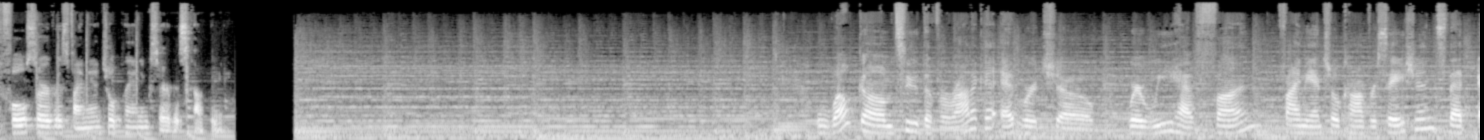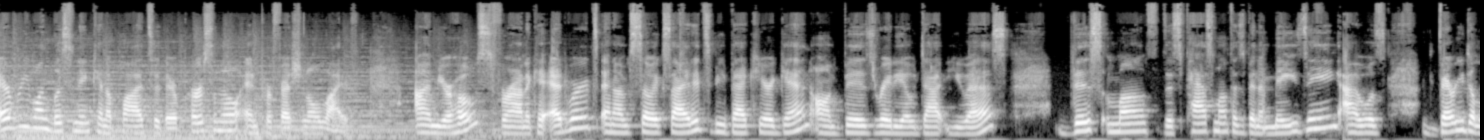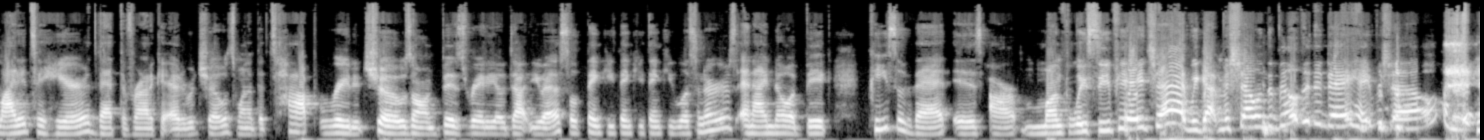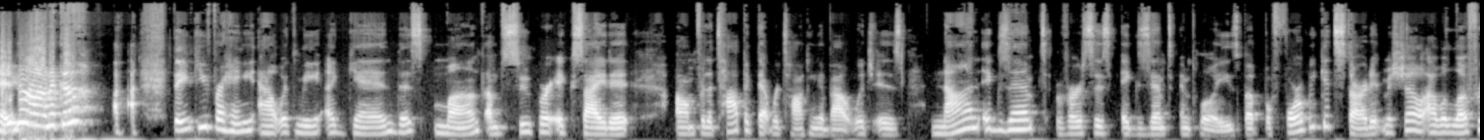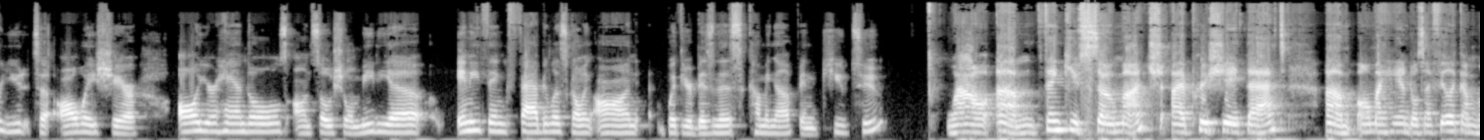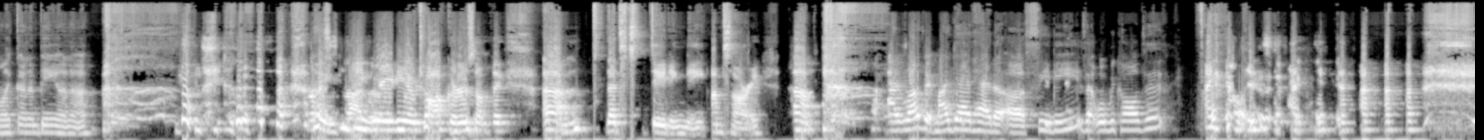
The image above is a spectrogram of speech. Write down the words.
full service financial planning service company. Welcome to the Veronica Edwards Show, where we have fun, financial conversations that everyone listening can apply to their personal and professional life. I'm your host, Veronica Edwards, and I'm so excited to be back here again on bizradio.us this month, this past month has been amazing. I was very delighted to hear that the Veronica Edwards Show is one of the top rated shows on bizradio.us. So thank you, thank you, thank you, listeners. And I know a big piece of that is our monthly CPA chat. We got Michelle in the building today. Hey, Michelle. hey, Veronica. Thank you for hanging out with me again this month. I'm super excited um, for the topic that we're talking about, which is non exempt versus exempt employees. But before we get started, Michelle, I would love for you to always share all your handles on social media, anything fabulous going on with your business coming up in Q2. Wow. Um, thank you so much. I appreciate that. Um, all my handles, I feel like I'm like going to be on a a radio talker or something. Um, that's dating me. I'm sorry. Um, I love it. My dad had a, a CB. Is that what we called it? I know exactly.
